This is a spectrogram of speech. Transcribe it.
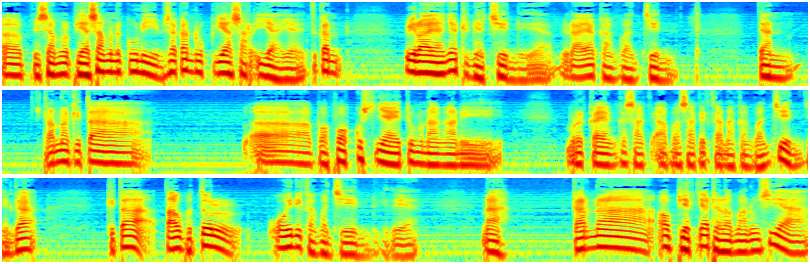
uh, bisa biasa menekuni. Misalkan rukyah syariah ya, itu kan wilayahnya dunia jin ya, wilayah gangguan jin. Dan karena kita uh, apa fokusnya itu menangani mereka yang kesak, apa sakit karena gangguan jin sehingga kita tahu betul oh ini gangguan jin gitu ya. Nah, karena objeknya adalah manusia,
